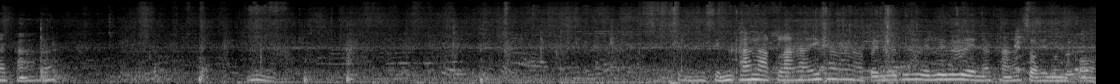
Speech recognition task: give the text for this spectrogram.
นะคะอืมมีสินค้าหลากหลายค่ะ ไปเรื่อยๆเรื่อยๆนะคะซอยมังกร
